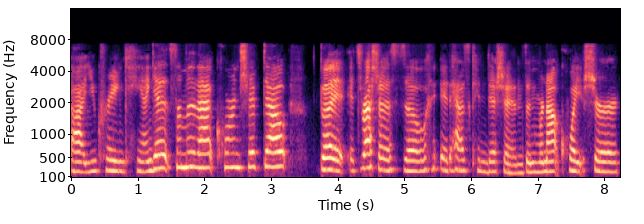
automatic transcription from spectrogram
uh, Ukraine can get some of that corn shipped out but it's Russia, so it has conditions, and we're not quite sure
